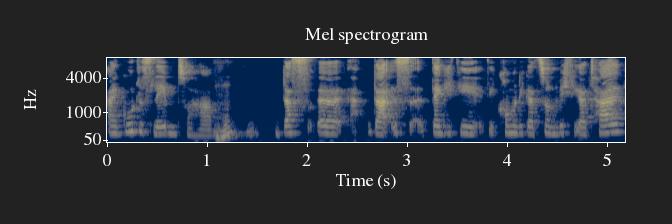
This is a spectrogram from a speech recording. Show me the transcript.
ein gutes Leben zu haben. Mhm. Das, äh, da ist, denke ich, die, die Kommunikation ein wichtiger Teil.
